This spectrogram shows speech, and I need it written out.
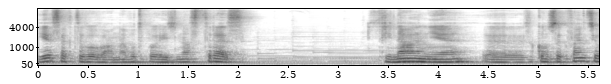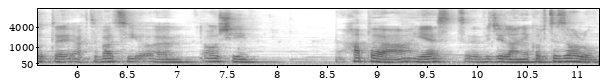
jest aktywowana w odpowiedzi na stres. Finalnie konsekwencją tej aktywacji osi HPA jest wydzielanie kortyzolu.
